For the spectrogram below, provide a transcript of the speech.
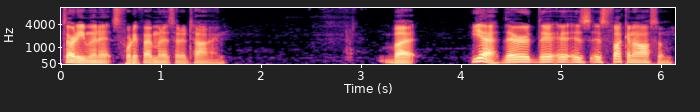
30 minutes, 45 minutes at a time. But yeah, they're they is is fucking awesome.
